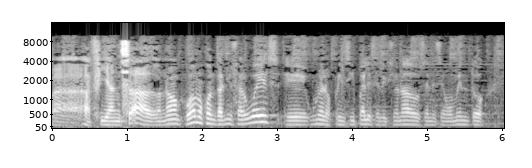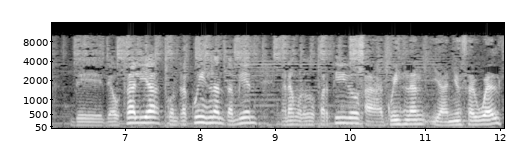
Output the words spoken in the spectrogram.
ah, afianzado, ¿no? Jugamos contra New South Wales, eh, uno de los principales seleccionados en ese momento de, de, Australia, contra Queensland también, ganamos los dos partidos. A Queensland y a New South Wales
